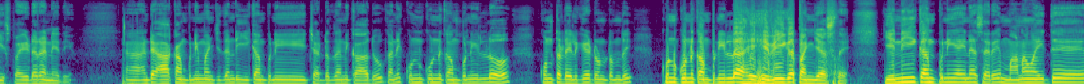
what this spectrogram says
ఈ స్పైడర్ అనేది. అంటే ఆ కంపెనీ మంచిదండి ఈ కంపెనీ చెడ్డదని కాదు కానీ కొన్ని కొన్ని కంపెనీల్లో కొంత డెలికేట్ ఉంటుంది. కొన్ని కొన్ని కంపెనీల్లో హెవీగా పనిచేస్తాయి. ఎనీ కంపెనీ అయినా సరే మనమైతే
